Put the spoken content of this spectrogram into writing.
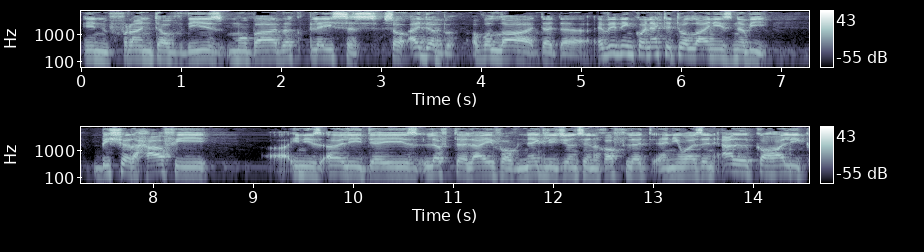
in front of these Mubarak places. So adab of Allah, everything connected to Allah and His Nabi. Bishr Hafi uh, in his early days lived a life of negligence and ghaflat and he was an alcoholic.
